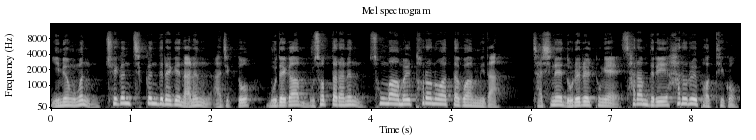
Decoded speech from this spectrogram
이명웅은 최근 측근들에게 나는 아직도 무대가 무섭다라는 속마음을 털어놓았다고 합니다. 자신의 노래를 통해 사람들이 하루를 버티고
